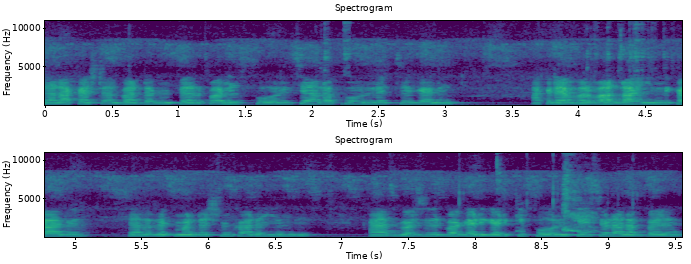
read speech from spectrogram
చాలా కష్టాలు పడ్డాను పెదపా నుంచి ఫోన్లు చాలా ఫోన్లు వచ్చాయి కానీ అక్కడ ఎవరి వల్ల అయింది కాదు. చాలా రికమెండేషన్ కూడా అయ్యింది. కాజగోడ సూర్బాబు గడి గడికి ఫోన్ చేశాడు వాళ్ళ అబ్బాయి.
